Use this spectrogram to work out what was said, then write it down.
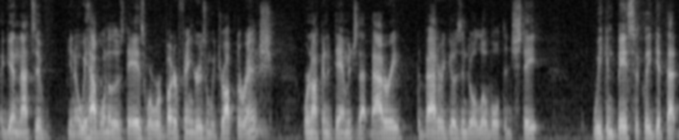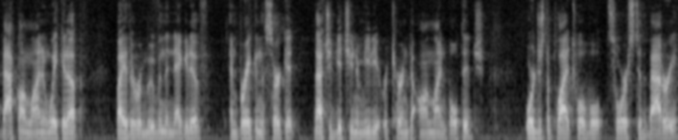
Again, that's if you know we have one of those days where we're butterfingers and we drop the wrench. We're not going to damage that battery. The battery goes into a low voltage state. We can basically get that back online and wake it up by either removing the negative and breaking the circuit. That should get you an immediate return to online voltage or just apply a 12 volt source to the battery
